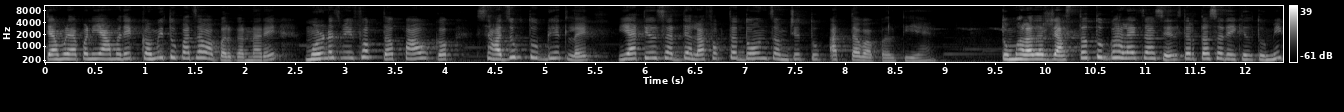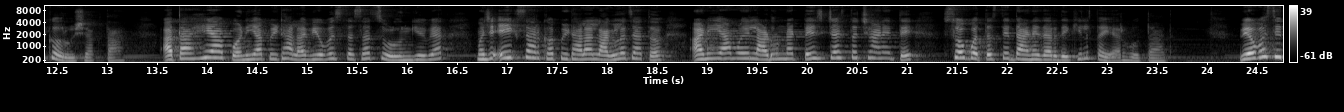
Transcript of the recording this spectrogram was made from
त्यामुळे आपण यामध्ये कमी तुपाचा वापर करणार आहे. म्हणूनच मी फक्त पाव कप साजूक तूप घेतलं आहे यातील सध्याला फक्त दोन चमचे तूप आत्ता वापरतीये. तुम्हाला जर जास्त तूप घालायचं असेल तर तसं देखील तुम्ही करू शकता. आता हे आपण या पिठाला व्यवस्थित चोळून घेऊयात. म्हणजे एकसारखं पिठाला लागलं जातं आणि यामुळे लाडूंना टेस्ट जास्त छान येते. सोबतच ते दाणेदार देखील तयार होतात. व्यवस्थित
